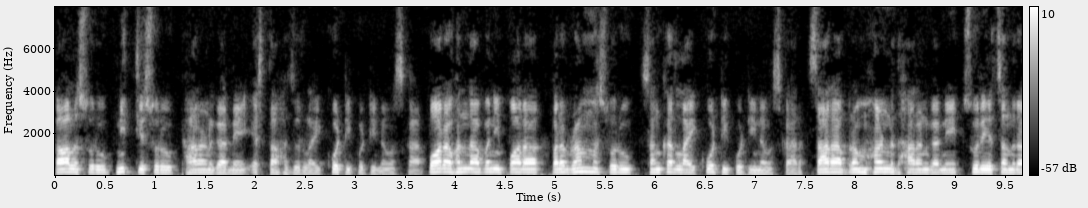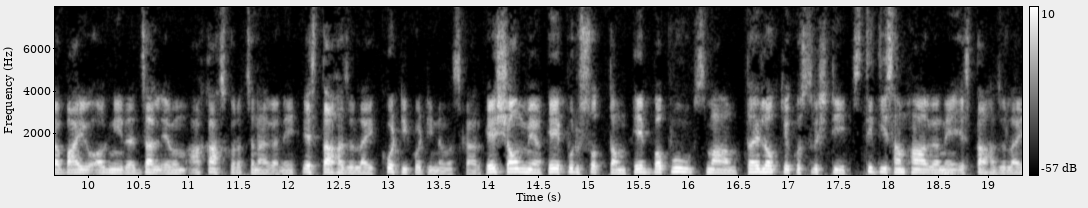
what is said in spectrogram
काल स्वरूप नित्य स्वरूप धारण गर्ने यस्ता हजुरलाई कोटी कोटी नमस्कार। पर भन्दा पनि पर परब्रह्म स्वरूप शङ्करलाई कोटी कोटी नमस्कार। सारा ब्रह्माण्ड धारण गर्ने सूर्य चन्द्र वायु अग्नि र जल एवं आकाशको रचना गर्ने यस्ता हजुरलाई कोटी कोटी नमस्कार। हे सौम्य हे पुरुषोत्तम हे बपु स्मान त्रैलोक्यको सृष्टि स्थिति सम्हाल गर्ने यस्ता हजुरलाई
